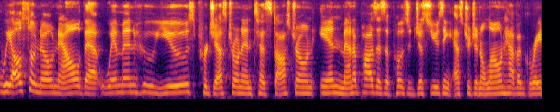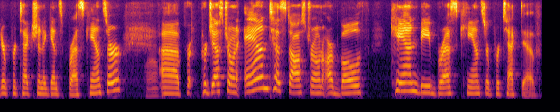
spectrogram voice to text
we also know now that women who use progesterone and testosterone in menopause, as opposed to just using estrogen alone, have a greater protection against breast cancer. Wow. Uh, progesterone and testosterone are both can be breast cancer protective.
